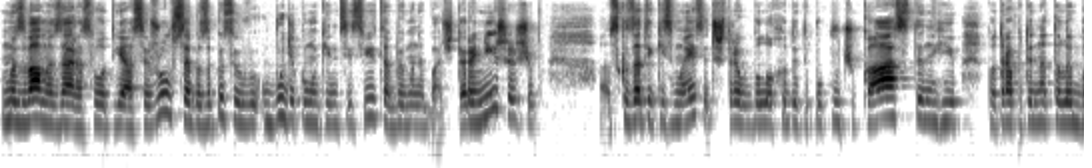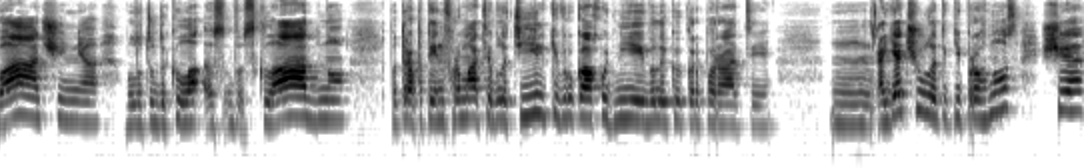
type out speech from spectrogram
Ми з вами зараз, от я сижу в себе, записую в будь-якому кінці світу, ви мене бачите. Раніше, щоб сказати якийсь меседж, треба було ходити по кучу кастингів, потрапити на телебачення, було туди кла- складно. Потрапити інформація була тільки в руках однієї великої корпорації. А я чула такий прогноз ще е,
